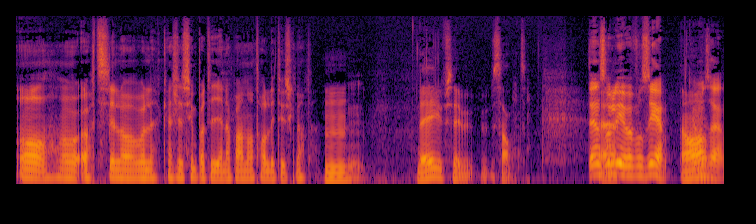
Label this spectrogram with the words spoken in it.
Ja, och Özil har väl kanske sympatierna på annat håll i Tyskland. Mm. Mm. Det är för sig sant. Den som Eh, lever får se, kan ja. man säga.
